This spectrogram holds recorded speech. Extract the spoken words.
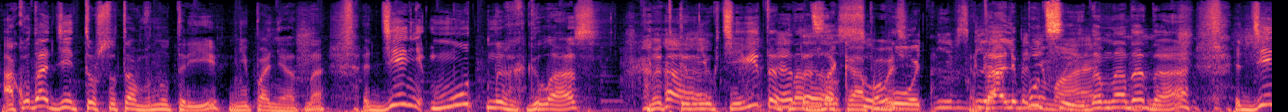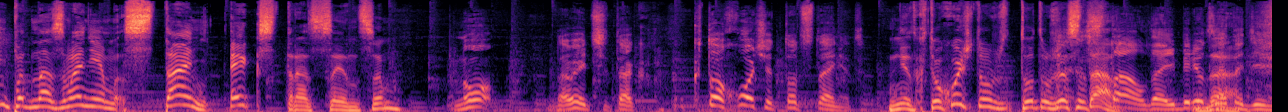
А куда деть то, что там внутри? Непонятно. День мутных глаз. Ну, это конъюнктивит, это, Это надо закапывать. взгляд, это альбуцидом надо, да. День под названием «Стань экстрасенсом». Ну, давайте так. Кто хочет, тот станет. Нет, кто хочет, тот, тот уже стал. да, и берет за Да. это деньги.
